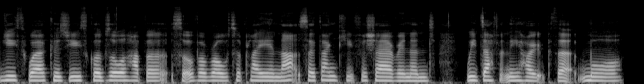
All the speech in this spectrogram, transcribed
youth workers, youth clubs all have a sort of a role to play in that. So thank you for sharing. And we definitely hope that more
